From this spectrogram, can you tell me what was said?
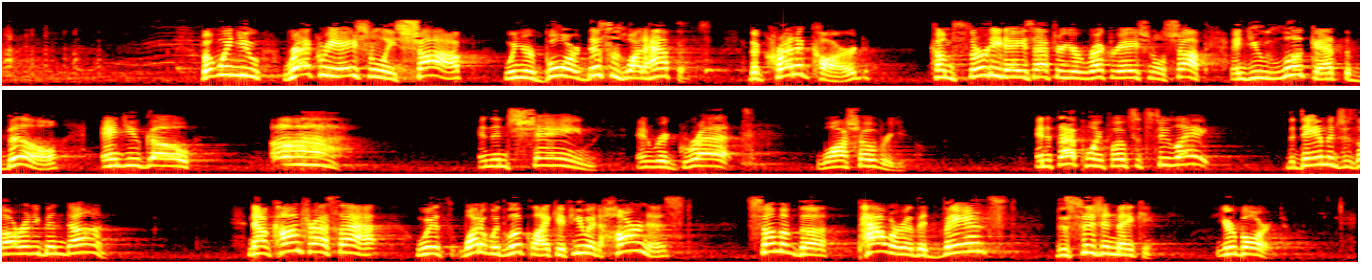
But when you recreationally shop, when you're bored, this is what happens. The credit card comes 30 days after your recreational shop, and you look at the bill and you go, ah. And then shame and regret wash over you. And at that point, folks, it's too late. The damage has already been done. Now, contrast that with what it would look like if you had harnessed some of the power of advanced decision making. You're bored.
